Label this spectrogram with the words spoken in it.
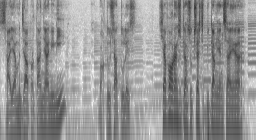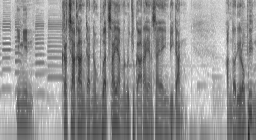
saya menjawab pertanyaan ini, waktu saya tulis, siapa orang yang sudah sukses di bidang yang saya ingin kerjakan dan membuat saya menuju ke arah yang saya impikan. Anthony Robin,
